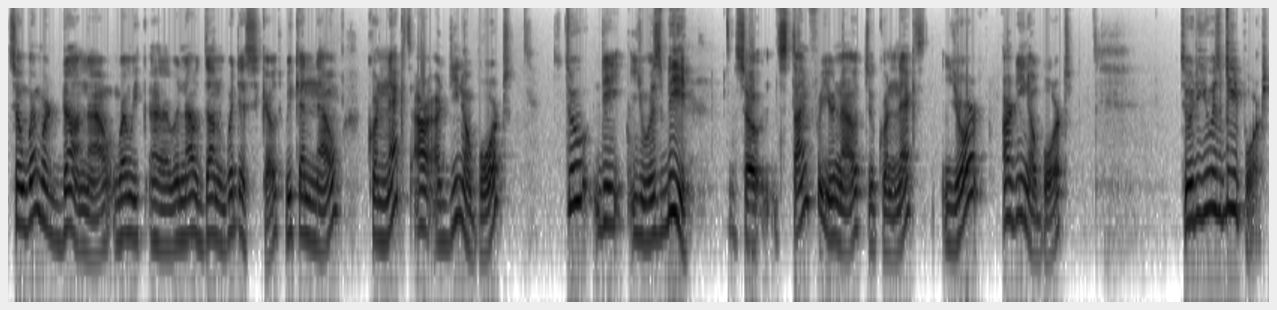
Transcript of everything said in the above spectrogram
So when we're done now, when we, uh, we're now done with this code, we can now connect our Arduino board to the USB. So it's time for you now to connect your Arduino board to the USB port.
